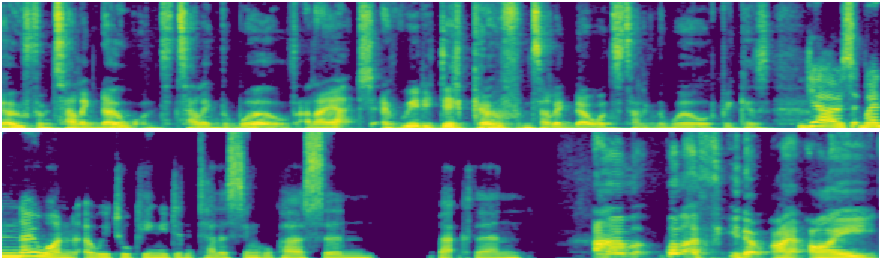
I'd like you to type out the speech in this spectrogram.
go from telling no one to telling the world. And I actually, I really did go from telling no one to telling the world because yeah, was, when no one are we talking? You didn't tell a single person back then. Um, well, I've, you know, I, I,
